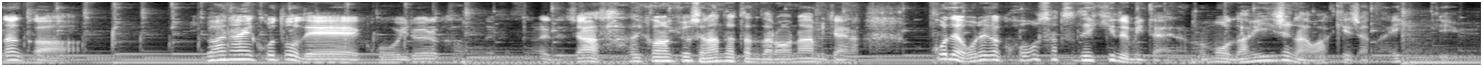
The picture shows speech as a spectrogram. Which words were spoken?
なんか、言わないことで、こう、いろいろ考えさせられて、じゃあ、最高の教師は何だったんだろうな、みたいな。ここで俺が考察できるみたいなのも大事なわけじゃないっていう。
